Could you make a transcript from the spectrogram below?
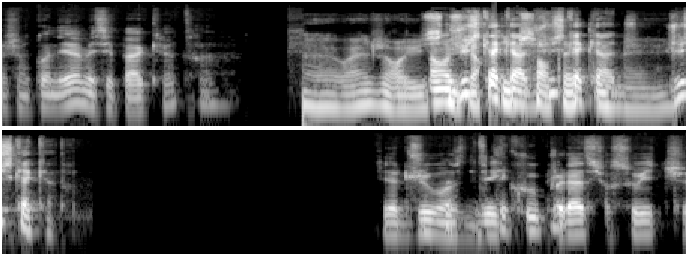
J'en connais un, mais c'est pas à 4. Euh, ouais, j'aurais eu. Non, jusqu'à Clips 4, en jusqu'à tête, 4, mais- jusqu'à 4. Il y a le jeu où on se découpe là sur Switch.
